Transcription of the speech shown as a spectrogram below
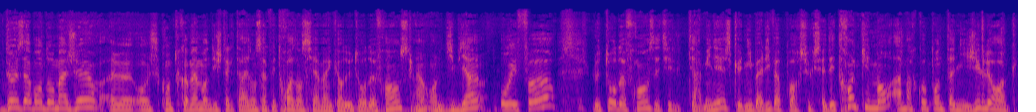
Deux abandons majeurs. Euh, oh, je compte quand même, on dit que tu as raison, ça fait trois anciens vainqueurs du Tour de France. Hein. on le dit bien, haut et fort. Le Tour de France est-il terminé? Est-ce que Nibali va pouvoir succéder tranquillement à Marco Pantani? Gilles Leroc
